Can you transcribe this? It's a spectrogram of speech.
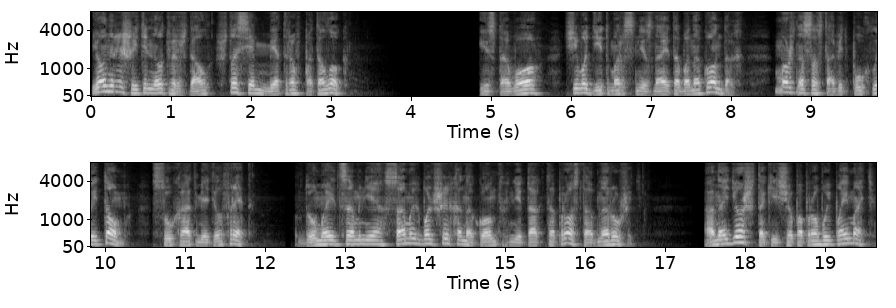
и он решительно утверждал, что семь метров потолок. Из того, чего Дитмарс не знает об анакондах, можно составить пухлый том, сухо отметил Фред. Думается мне, самых больших анаконд не так-то просто обнаружить. А найдешь, так еще попробуй поймать.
